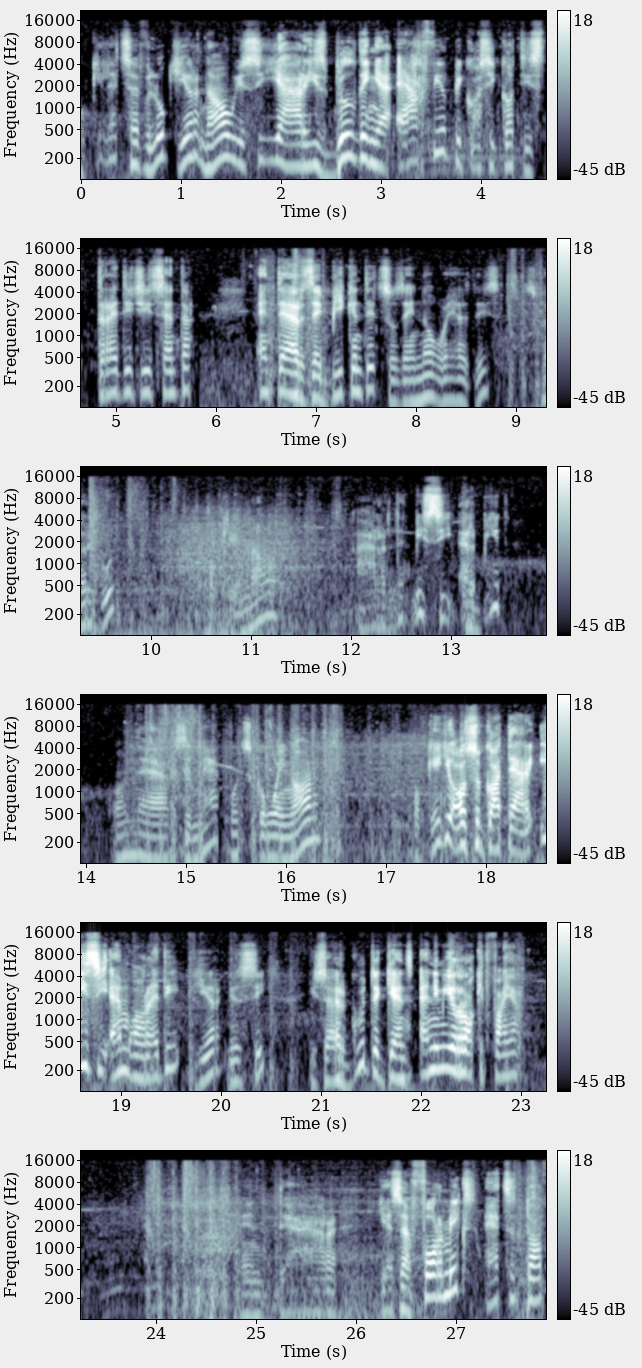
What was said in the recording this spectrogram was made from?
Okay, let's have a look here. Now we see uh, he's building an airfield because he got his strategy center. And there they beaconed it so they know where it is. It's very good. Okay, now uh, let me see a bit on uh, the map what's going on. Okay, you also got their ECM already. Here, you see. Is are good against enemy rocket fire. And there, yes, a four MiGs at the top.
